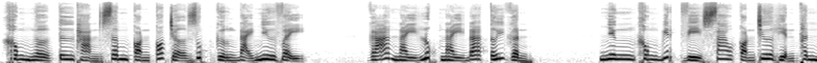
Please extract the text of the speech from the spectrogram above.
Không ngờ tư thản sâm còn có trợ giúp cường đại như vậy. Gã này lúc này đã tới gần. Nhưng không biết vì sao còn chưa hiện thân.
